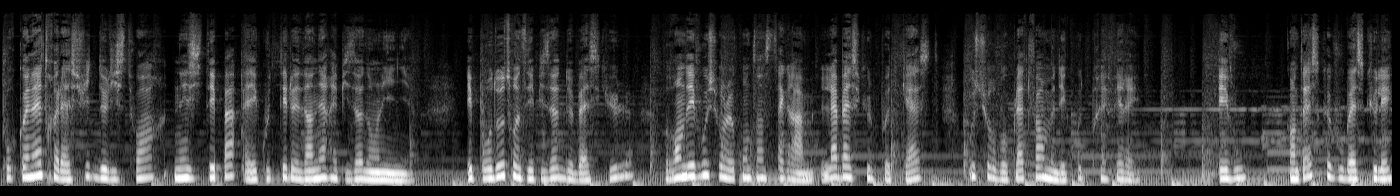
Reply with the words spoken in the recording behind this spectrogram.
Pour connaître la suite de l'histoire, n'hésitez pas à écouter le dernier épisode en ligne. Et pour d'autres épisodes de Bascule, rendez-vous sur le compte Instagram La Bascule Podcast ou sur vos plateformes d'écoute préférées. Et vous, quand est-ce que vous basculez?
